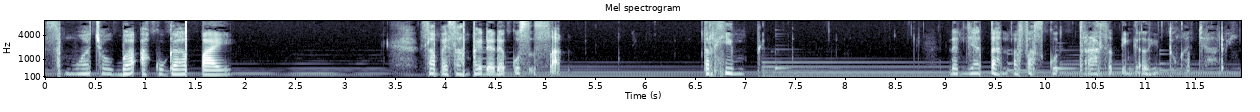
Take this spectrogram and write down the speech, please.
Semua coba aku gapai. Sampai-sampai dadaku sesak, terhimpit dan jatah nafasku terasa tinggal hitungan jari.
